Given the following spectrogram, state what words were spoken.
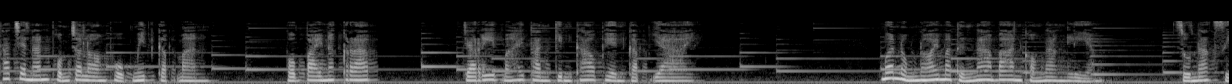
ถ้าเช่นนั้นผมจะลองผูกมิตรกับมัน ผมไปนะครับ จะรีบมาให้ทันกินข้าวเพนกับยาย เมื่อหนุ่มน้อยมาถึงหน้าบ้านของนางเหลี่ยม สุนัขสี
